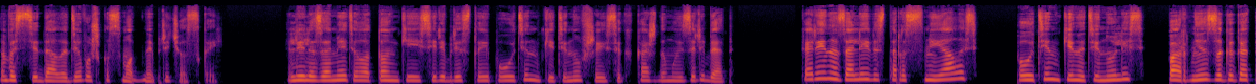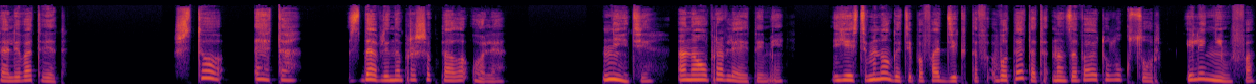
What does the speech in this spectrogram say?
восседала девушка с модной прической. Лиля заметила тонкие серебристые паутинки, тянувшиеся к каждому из ребят. Карина заливисто рассмеялась, паутинки натянулись, парни загоготали в ответ. «Что это?» — сдавленно прошептала Оля. «Нити. Она управляет ими. Есть много типов аддиктов. Вот этот называют луксур или нимфа,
